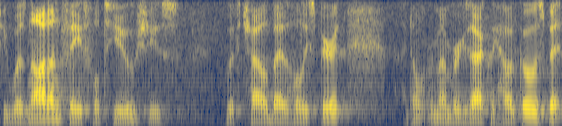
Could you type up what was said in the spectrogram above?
she was not unfaithful to you. She's with child by the Holy Spirit. I don't remember exactly how it goes, but,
